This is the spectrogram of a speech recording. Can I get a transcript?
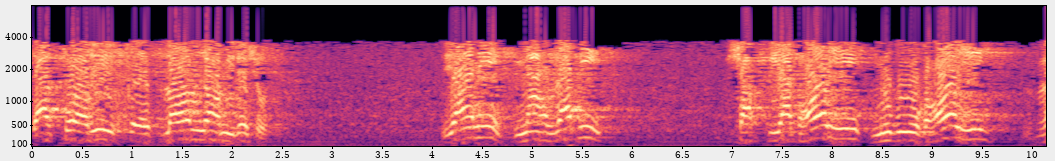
در تاریخ اسلام نامیده شد. یعنی نهضتی شخصیت هایی نبوغ هایی و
